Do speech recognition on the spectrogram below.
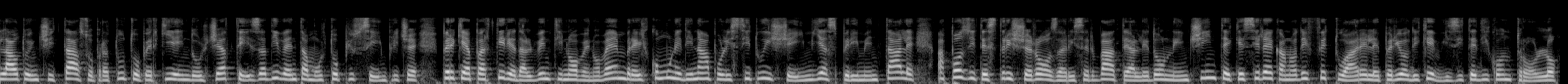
l'auto in città, soprattutto per chi è in dolce attesa, diventa molto più semplice, perché a partire dal 29 novembre il Comune di Napoli istituisce in via sperimentale apposite strisce rosa riservate alle donne incinte che si recano ad effettuare le periodiche visite di controllo.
